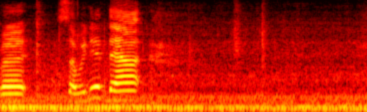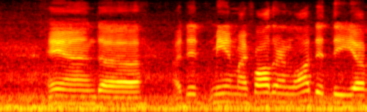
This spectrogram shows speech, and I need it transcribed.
but, so we did that. And uh, I did, me and my father-in-law did the, uh,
